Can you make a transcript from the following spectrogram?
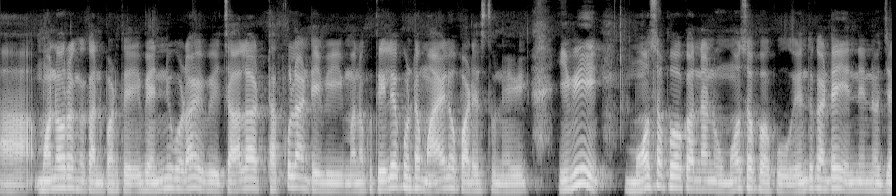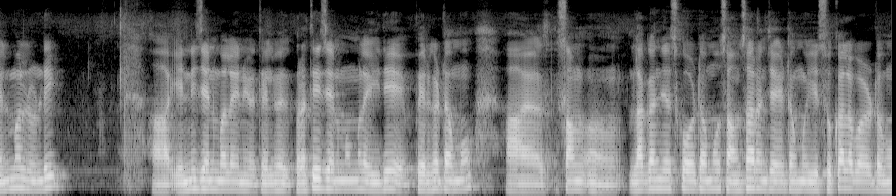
మనోరంగా మనోహరంగా కనపడతాయి. ఇవన్నీ కూడా ఇవి చాలా టక్కు లాంటివి మనకు తెలియకుండా మాయలో పడేస్తున్నాయి. ఇవి మోసపోక నన్ను మోసపోకు. ఎందుకంటే ఎన్నెన్నో జన్మల నుండి ఎన్ని జన్మలైనయో తెలియదు. ప్రతి జన్మంలో ఇదే పెరగటము సం లగ్నం చేసుకోవటము సంసారం చేయటము ఈ సుఖాలు పడటము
